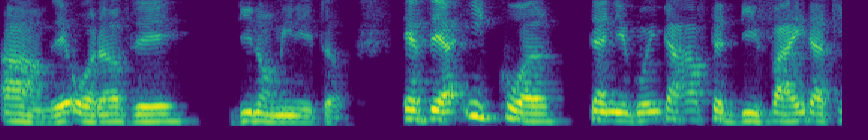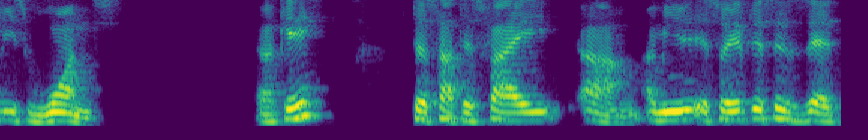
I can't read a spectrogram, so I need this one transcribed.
um, the order of the denominator. If they are equal, then you're going to have to divide at least once, okay? To satisfy, um, I mean, so if this is Z,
